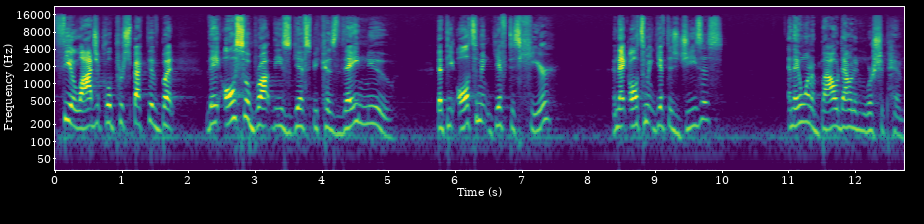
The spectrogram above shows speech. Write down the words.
theological perspective, but they also brought these gifts because they knew that the ultimate gift is here, and that ultimate gift is Jesus, and they want to bow down and worship Him.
